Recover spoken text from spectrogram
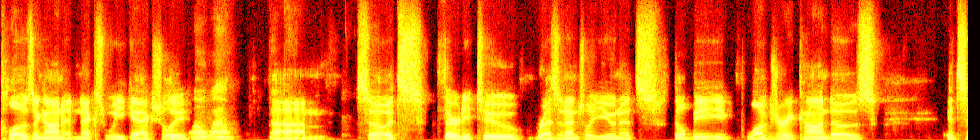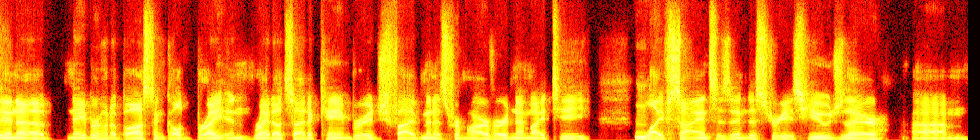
closing on it next week, actually. Oh wow! Okay. Um, so it's 32 residential units. There'll be luxury condos. It's in a neighborhood of Boston called Brighton, right outside of Cambridge, five minutes from Harvard and MIT. Hmm. Life sciences industry is huge there. Um,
